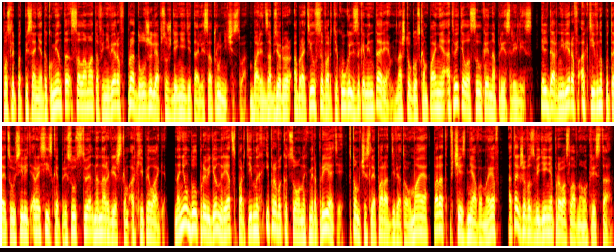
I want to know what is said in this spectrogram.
После подписания документа Соломатов и Неверов продолжили обсуждение деталей сотрудничества. Баринс Обзервер обратился в Артик Уголь за комментарием, на что госкомпания ответила ссылкой на пресс-релиз. Эльдар Неверов активно пытается усилить российское присутствие на норвежском архипелаге. На нем был проведен ряд спортивных и провокационных мероприятий, в том числе парад 9 мая, парад в честь Дня ВМФ, а также возведение православного креста.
